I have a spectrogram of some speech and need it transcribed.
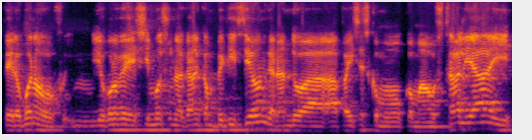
pero bueno, yo creo que hicimos una gran competición ganando a, a países como, como Australia y,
